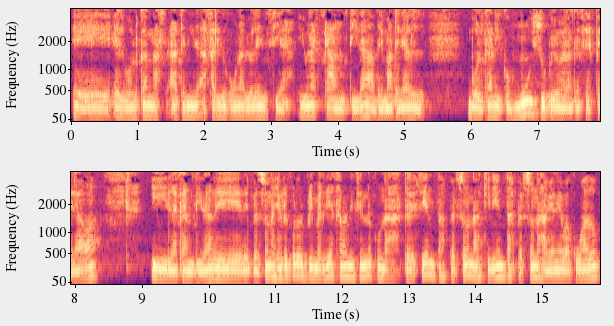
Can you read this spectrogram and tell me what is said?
Eh, el volcán ha, tenido, ha salido con una violencia y una cantidad de material volcánico muy superior a la que se esperaba. Y la cantidad de, de personas, yo recuerdo el primer día estaban diciendo que unas 300 personas, 500 personas habían evacuado.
